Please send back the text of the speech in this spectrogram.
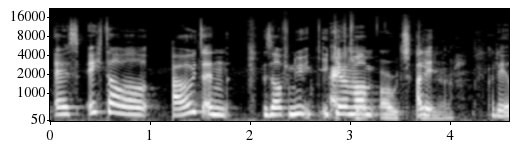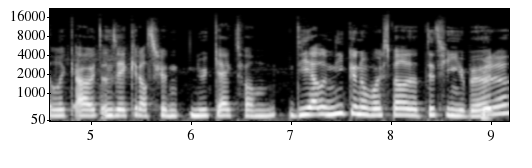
hij is echt al wel oud. En zelf nu, ik, ik heb hem al oud, Allee, redelijk oud. En zeker als je nu kijkt van... Die hadden niet kunnen voorspellen dat dit ging gebeuren. En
